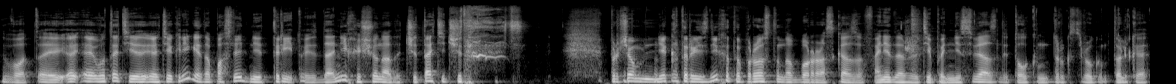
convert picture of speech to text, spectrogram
Вот, и, и, э, вот эти, эти книги, это последние три, то есть до них еще надо читать и читать. Причем некоторые из них это просто набор рассказов, они даже типа не связаны толком друг с другом, только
